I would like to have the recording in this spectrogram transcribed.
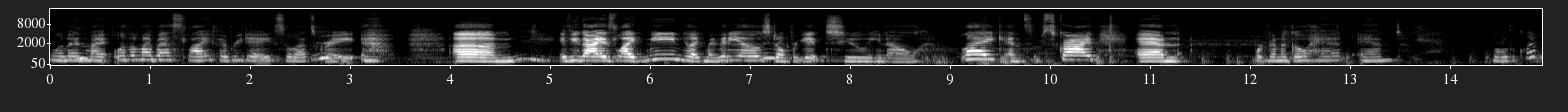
Living my, living my best life every day, so that's great. Um, if you guys like me and you like my videos, don't forget to, you know, like and subscribe. And we're going to go ahead and roll the clip.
